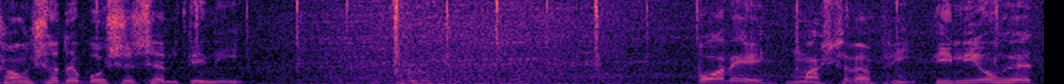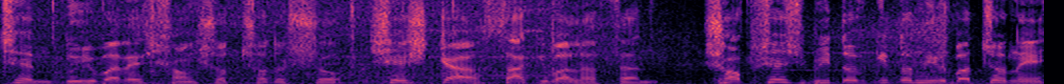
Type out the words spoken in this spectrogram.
সংসদে বসেছেন তিনি। পরে মাশরাফি, তিনিও হয়েছেন দুইবারের সংসদ সদস্য। শেষটা সাকিব আল হাসান। সবশেষ বিতর্কিত নির্বাচনে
